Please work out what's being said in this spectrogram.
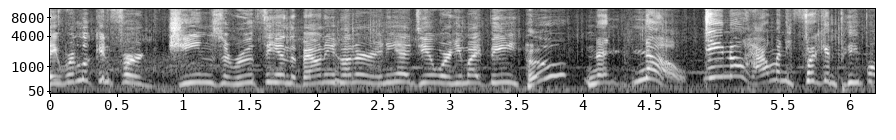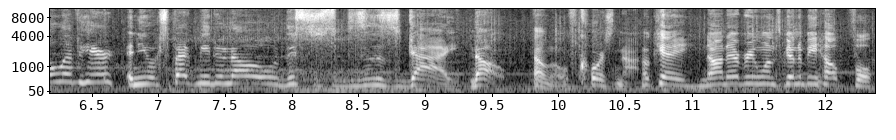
Hey, we're looking for Gene Zaruthian, the bounty hunter. Any idea where he might be? Who? N no. Do you know how many freaking people live here? And you expect me to know this this guy? No. Oh, no, of course not. Okay, not everyone's gonna be helpful.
